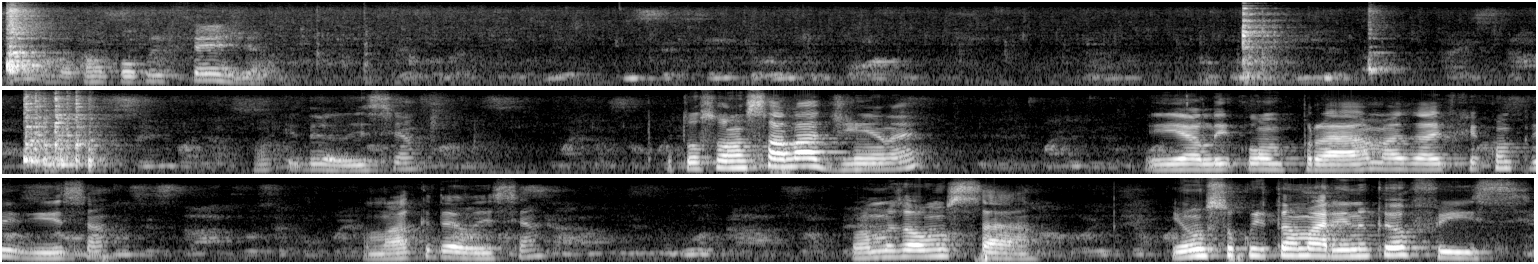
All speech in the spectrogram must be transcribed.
Vou botar um pouco de feijão. Delícia. Eu tô só uma saladinha, né? Ia ali comprar, mas aí fiquei com preguiça. Lá, que delícia. Vamos almoçar. E um suco de tamarindo que eu fiz.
